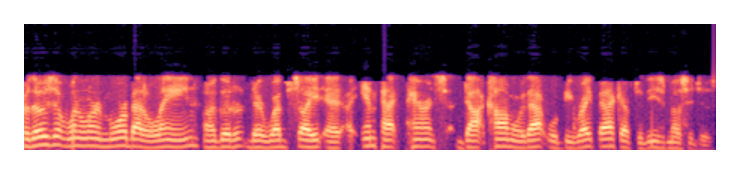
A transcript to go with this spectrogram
For those that want to learn more about Elaine, uh, go to their website at impactparents.com. With that, we'll be right back after these messages.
